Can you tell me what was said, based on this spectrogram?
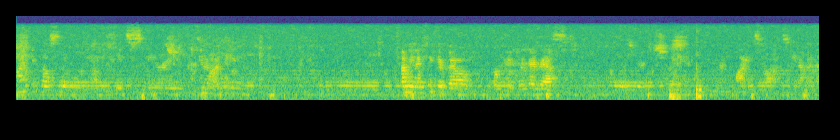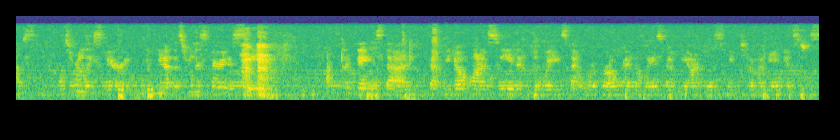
I think also it's scary, you know, I mean, I mean, I think about, to my blind spots, you know, and that's, that's really scary. You know, that's really scary to see the things that, that we don't wanna see, the, the ways that we're broken, the ways that we aren't listening to him. I mean, it's just,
